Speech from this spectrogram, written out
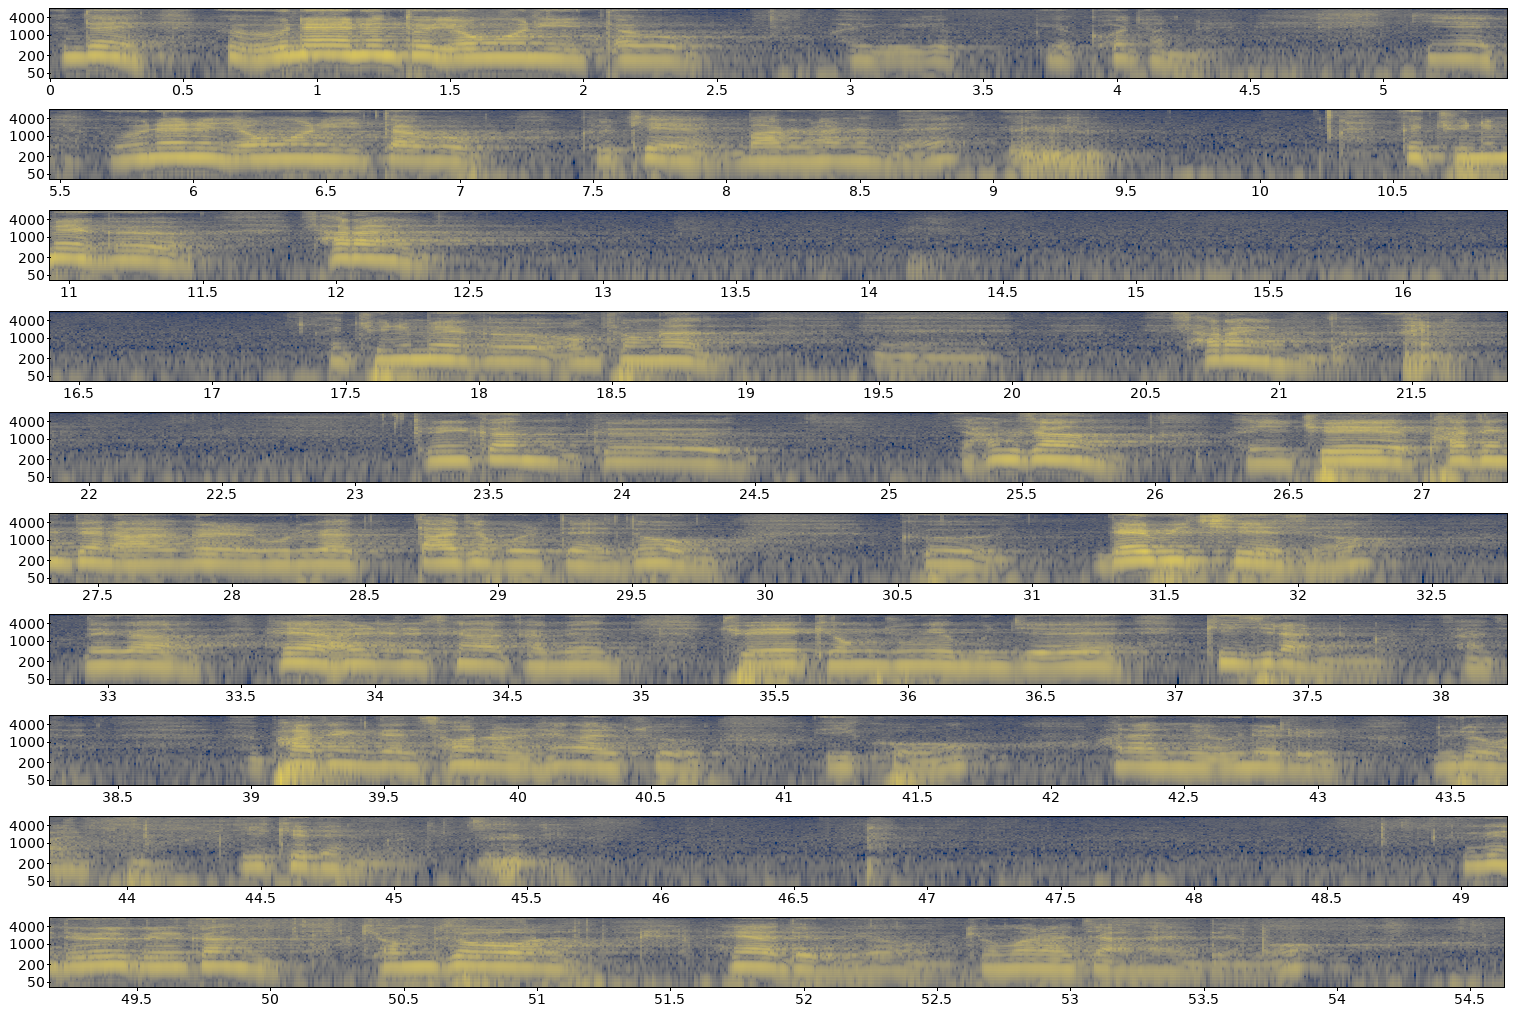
근데 그 은혜는 또 영원히 있다고 아이고 이게, 이게 꺼졌네. 이제 은혜는 영원히 있다고 그렇게 말을 하는데 그 주님의 그 사랑이 그 주님의 그 엄청난 에, 사랑입니다. 그러니까 그 항상 죄에 파생된 악을 우리가 따져볼 때에도 그 내 위치에서 내가 해야 할 일을 생각하면 죄의 경중의 문제에 끼질 않는 거죠, 사실은. 파생된 선을 행할 수 있고, 하나님의 은혜를 누려갈 수 있게 되는 거죠. 이게 늘 그러니까 겸손해야 되고요. 교만하지 않아야 되고,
